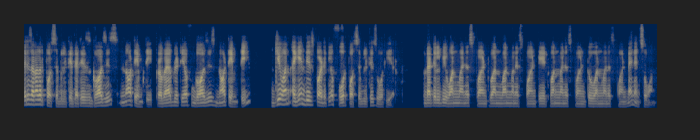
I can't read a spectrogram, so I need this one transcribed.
There is another possibility that is gauge is not empty. Probability of gauge is not empty given again these particular four possibilities over here. So that will be 1 minus 0.1, 1 minus 0.8, 1 minus 0.2, 1 minus 0.9 and so on.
